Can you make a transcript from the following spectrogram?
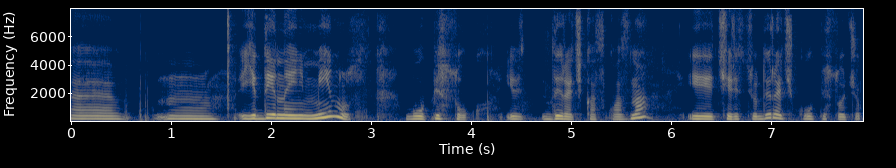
Е, єдиний мінус був пісок, і дирочка сквозна, і через цю дирочку пісочок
